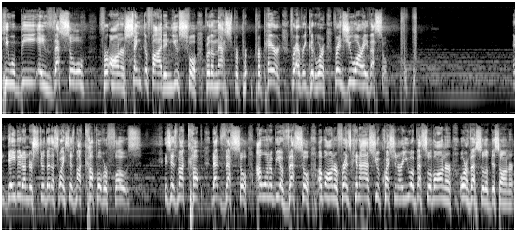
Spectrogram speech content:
he will be a vessel for honor, sanctified and useful for the master, prepared for every good work. Friends, you are a vessel. And David understood that. That's why he says, My cup overflows. He says, My cup, that vessel, I want to be a vessel of honor. Friends, can I ask you a question? Are you a vessel of honor or a vessel of dishonor?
